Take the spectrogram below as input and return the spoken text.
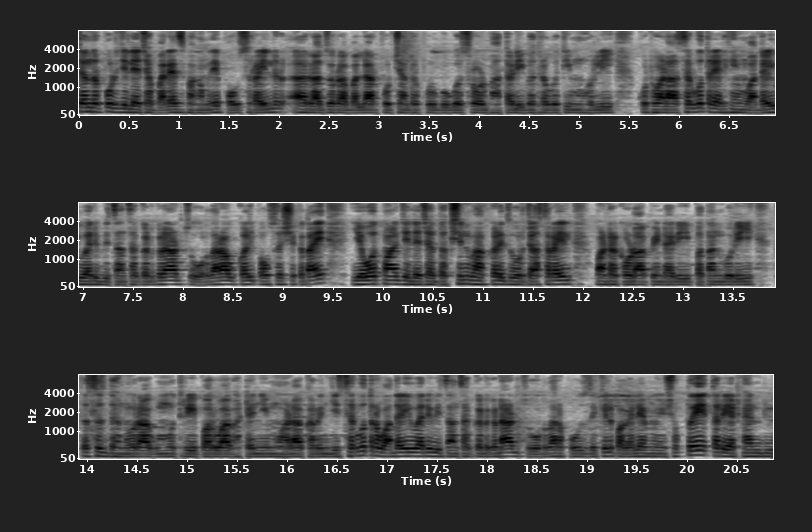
चंद्रपूर जिल्ह्याच्या बऱ्याच भागामध्ये पाऊस राहील. राजोरा बल्लारपूर चंद्रपूर गुगस रोड भातडी भद्रावती मोहली कुठवाडा सर्वत्र या ठिकाणी वादळी वारी विजांचा गडगडाट जोरदार अवकाळी पावसाची शक्यता आहे. यवतमाळ जिल्ह्याच्या दक्षिण भागाकडे जोर जास्त राहील पांढरकवडा पेंढारी पतनबुरी तसंच धनोरा गोमूत्री परवा घाटंजी मोहाडा करंजी सर्वत्र वादळी वारी विजांचा गडगडाट जोरदार पाऊस देखील बघायला मिळू शकतोय. तर या ठिकाणी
